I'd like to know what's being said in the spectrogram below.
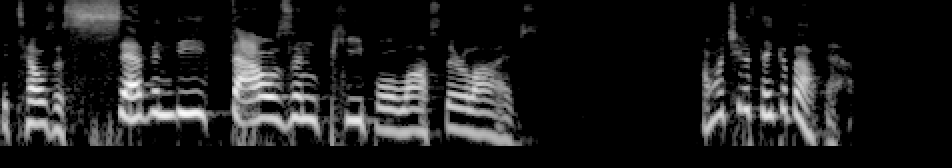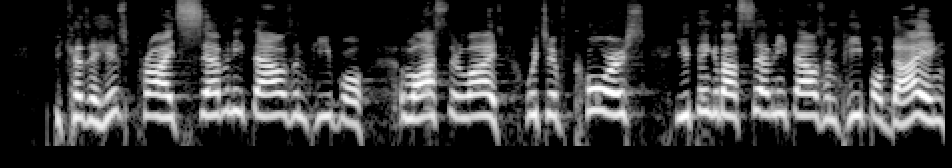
It tells us 70,000 people lost their lives. I want you to think about that. Because of his pride, 70,000 people lost their lives, which, of course, you think about 70,000 people dying,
